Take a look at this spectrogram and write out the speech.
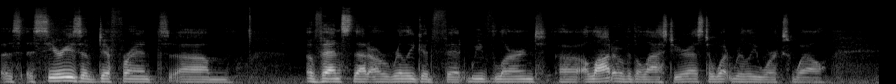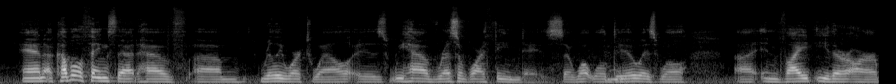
a, a, series of different um, events that are really good fit. We've learned uh, a lot over the last year as to what really works well. And a couple of things that have um, really worked well is we have reservoir theme days. So, what we'll do is we'll uh, invite either our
